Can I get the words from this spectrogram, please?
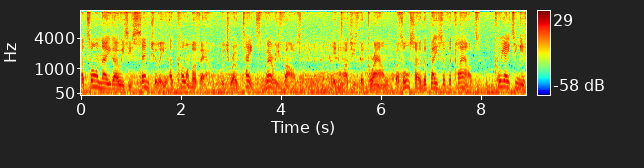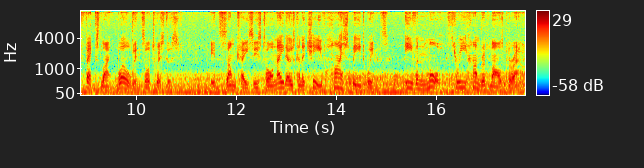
A tornado is essentially a column of air which rotates very fast. It touches the ground but also the base of the clouds, creating effects like whirlwinds or twisters. In some cases, tornadoes can achieve high speed winds, even more 300 miles per hour,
